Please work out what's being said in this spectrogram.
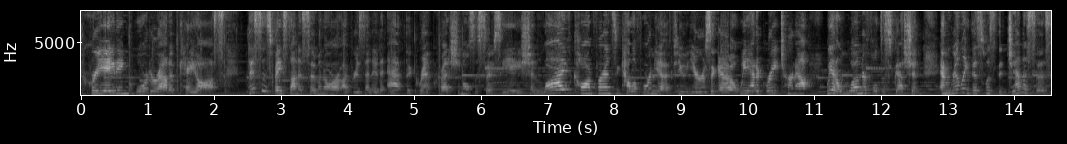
Creating order out of chaos. This is based on a seminar I presented at the Grant Professionals Association live conference in California a few years ago. We had a great turnout. We had a wonderful discussion. And really this was the genesis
